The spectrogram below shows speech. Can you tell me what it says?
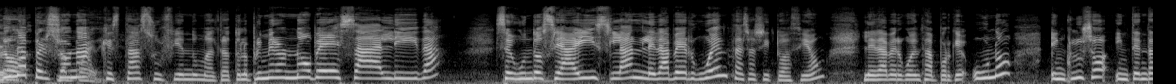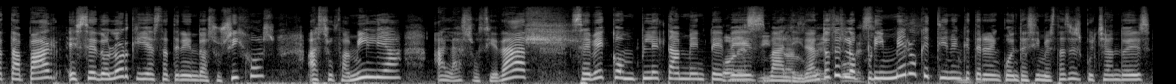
Una No, persona que está sufriendo un maltrato, lo primero no ve salida. Segundo, se aíslan, le da vergüenza esa situación, le da vergüenza porque uno incluso intenta tapar ese dolor que ya está teniendo a sus hijos, a su familia, a la sociedad, se ve completamente desvalida. Entonces, lo primero que tienen que tener en cuenta, si me estás escuchando, es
